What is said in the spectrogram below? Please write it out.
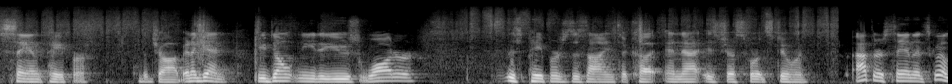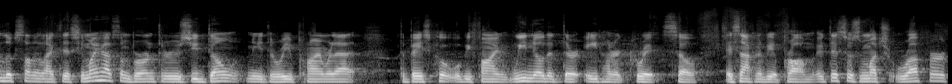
sandpaper for the job. And again, you don't need to use water. This paper is designed to cut and that is just what it's doing. After sanding, it's gonna look something like this. You might have some burn throughs. You don't need to re-primer that. The base coat will be fine. We know that they're 800 grit, so it's not gonna be a problem. If this was much rougher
